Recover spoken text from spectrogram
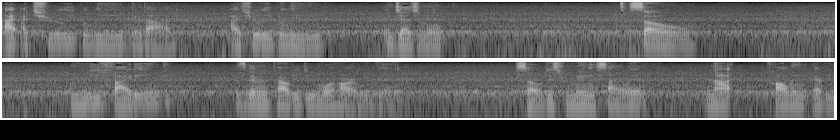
I, I truly believe in God. I truly believe in judgment. So, me fighting is going to probably do more harm than good. So, just remaining silent, not calling every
